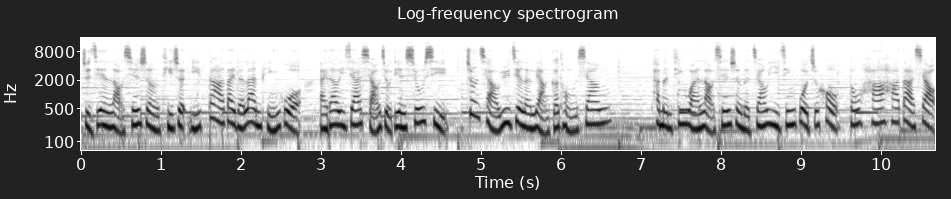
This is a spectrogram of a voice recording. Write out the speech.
只见老先生提着一大袋的烂苹果来到一家小酒店休息，正巧遇见了两个同乡。他们听完老先生的交易经过之后，都哈哈大笑，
